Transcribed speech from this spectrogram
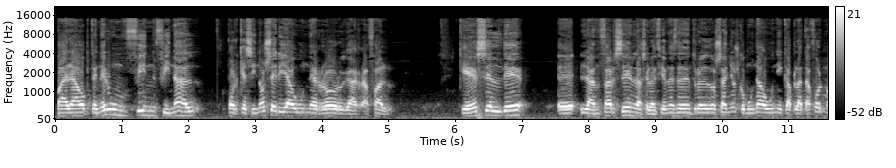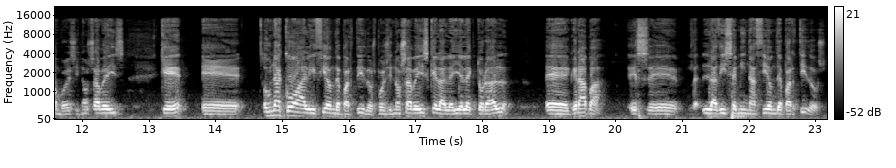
para obtener un fin final, porque si no sería un error garrafal, que es el de eh, lanzarse en las elecciones de dentro de dos años como una única plataforma, porque si no sabéis que eh, una coalición de partidos, por si no sabéis que la ley electoral eh, graba la diseminación de partidos.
